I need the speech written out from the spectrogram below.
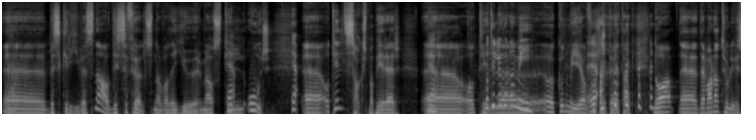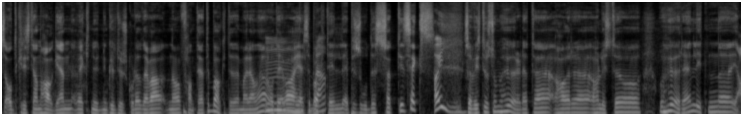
eh, beskrivelsen av disse følelsene og hva det gjør med oss, til ord. Ja. Eh, og til sakspapirer. Eh, Ja. og, til, Og til økonomi. eh, økonomi og forslag til vedtak. Nå, eh, det var naturligvis Odd Christian Hagen ved Knuten kulturskole. Det var, nå fant jeg tilbake til det, Marianne, og det var Mm, helt bra. tilbake til episode 76. Oi! Så hvis du som hører dette har, har lyst til å, å høre en liten eh, Ja,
